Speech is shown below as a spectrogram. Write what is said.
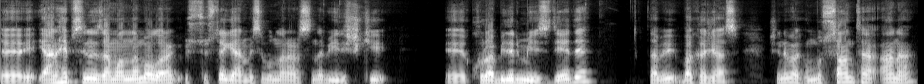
E, yani hepsinin zamanlama olarak üst üste gelmesi bunlar arasında bir ilişki e, kurabilir miyiz diye de tabii bakacağız. Şimdi bakın bu Santa Ana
